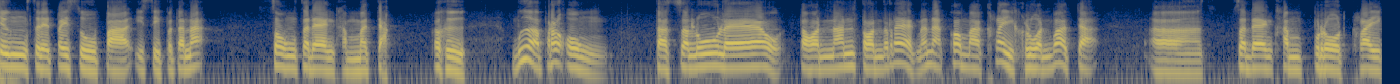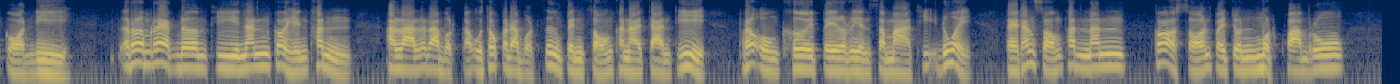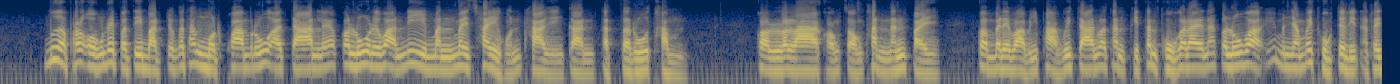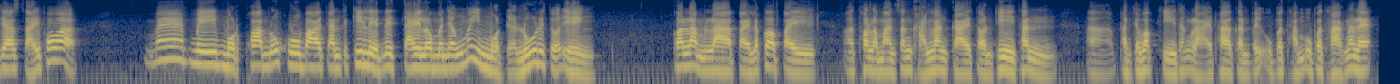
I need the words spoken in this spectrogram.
จึงเสด็จไปสู่ป่าอิสิปตนะทรงแสดงธรรมจักรก็คือ เมื่อพระองค์ตรัสรู้แล้ว ตอนนั้นตอนแรกนั้นนะก็มาใคร่ครวญว่าจะแสดงธรรมโปรดใครก่อนดี เริ่มแรกเดิมทีนั้นก็เห็นท่านอาลาลดาบทกับอุทกดาบทซึ่งเป็นสองคณาจารย์ที่พระองค์เคยไปเรียนสมาธิด้วย แต่ทั้งสองท่านนั้นก็สอนไปจนหมดความรู้ เมื่อพระองค์ได้ปฏิบัติจนกระทั่งหมดความรู้อาจารย์ แล้วก็รู้เลยว่านี่มันไม่ใช่หนทางแห่งการตรัสรู้ธรรม ก็ลาของสองท่านนั้นไป ก็ไม่ได้ว่าวิพากษ์วิจารณ์ว่าท่านผิดท่านถูกอะไรนะก็รู้ว่ามันยังไม่ถูกจริตอัธยาศัย เพราะว่าแม้มีหมดความรู้ครูบาอาจารย์ต่กิเลสในใจเรามันยังไม่หมดรู้ด้วยตัวเอง ก็ล่ำลาไปแล้วก็ไปทรมานสังขารร่างกายตอนที่ท่านปัญจวัคคีย์ทั้งหลายพากันไปอุปถัมภ์อุปถากนั่นแหละ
